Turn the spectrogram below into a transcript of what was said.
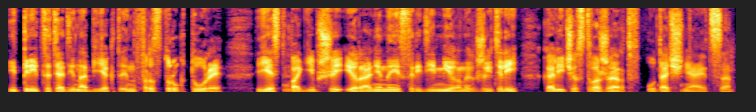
и 31 объект инфраструктуры. Есть погибшие и раненые среди мирных жителей. Количество жертв уточняется.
